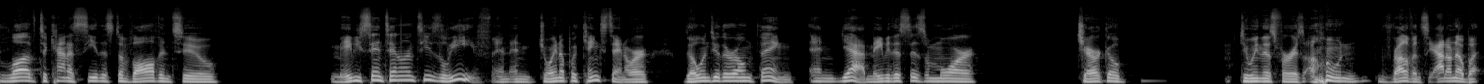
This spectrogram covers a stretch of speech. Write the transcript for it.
love to kind of see this devolve into maybe Santana Ortiz leave and and join up with Kingston or go and do their own thing. And yeah, maybe this is more Jericho doing this for his own relevancy. I don't know, but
